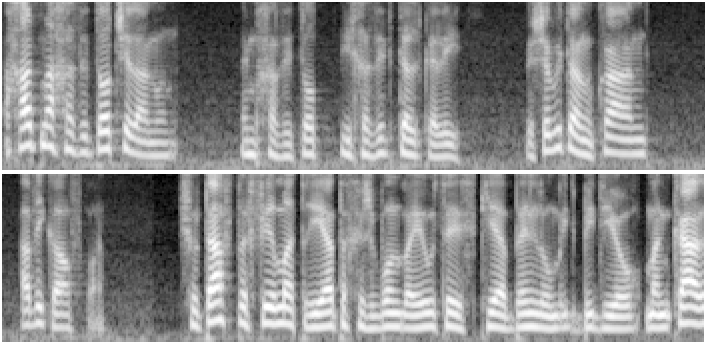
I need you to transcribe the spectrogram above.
אחת מהחזיתות שלנו הן חזיתות, היא חזית כלכלית. יושב איתנו כאן אבי קאופמן, שותף בפירמת ראיית החשבון והייעוץ העסקי הבינלאומית BDO, מנכ"ל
